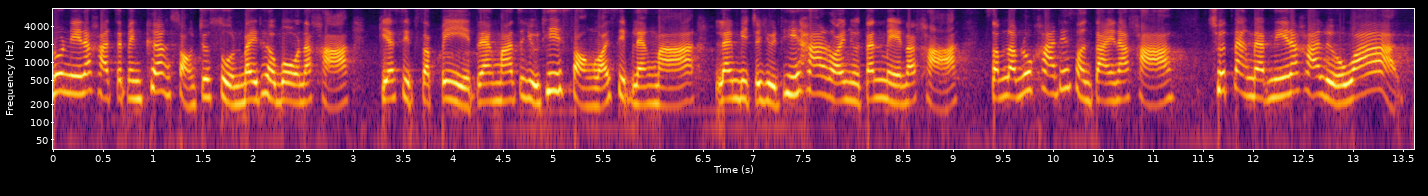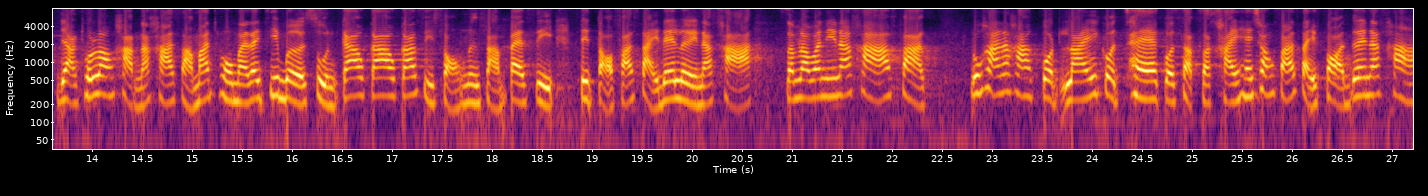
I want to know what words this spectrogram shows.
รุ่นนี้นะคะจะเป็นเครื่อง 2.0 ไบเทอร์โบนะคะ เกียร์ 10 สปีด แรงม้าจะอยู่ที่ 210 แรงม้า แรงบิดจะอยู่ที่ 500 นิวตันเมตรนะคะสำหรับลูกค้าที่สนใจนะคะ ชุดแต่งแบบนี้นะคะ หรือว่าอยากทดลองขับนะคะ สามารถโทรมาได้ที่เบอร์ 0999421384 ติดต่อฟ้าใสได้เลยนะคะสำหรับวันนี้นะคะฝาก ลูกค้านะคะ กดไลค์ กดแชร์ กด Subscribe ให้ช่องฟ้าใสฟอร์ดด้วยนะคะ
